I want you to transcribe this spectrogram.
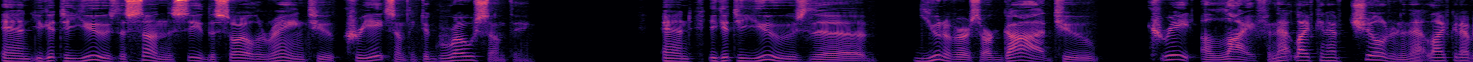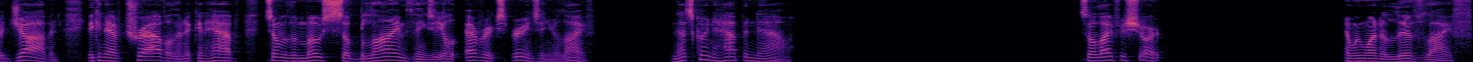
And you get to use the sun, the seed, the soil, the rain to create something, to grow something. And you get to use the universe or God to create a life, and that life can have children, and that life can have a job, and it can have travel, and it can have some of the most sublime things that you'll ever experience in your life. And that's going to happen now. So life is short. And we want to live life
